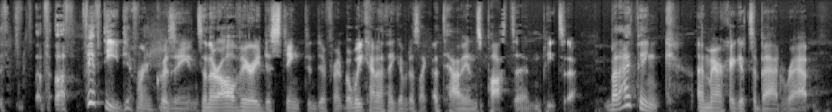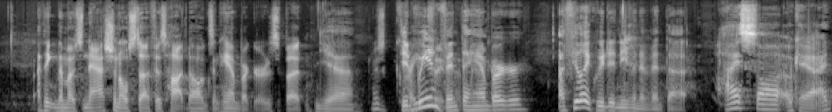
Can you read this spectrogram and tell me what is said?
f- f- 50 different cuisines and they're all very distinct and different, but we kind of think of it as like Italians, pasta, and pizza. But I think America gets a bad rap. I think the most national stuff is hot dogs and hamburgers, but Yeah. Did we food in invent the hamburger? I feel like we didn't even invent that. I saw. Okay, I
